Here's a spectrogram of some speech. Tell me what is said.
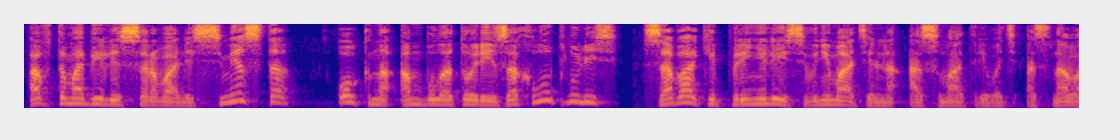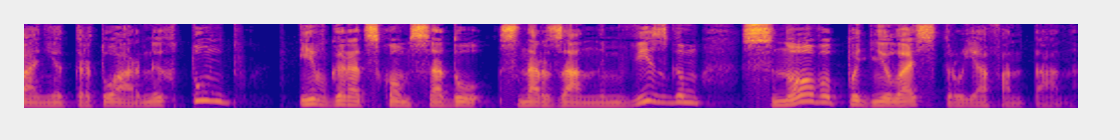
Автомобили сорвались с места, окна амбулатории захлопнулись, собаки принялись внимательно осматривать основание тротуарных тумб, и в городском саду с нарзанным визгом снова поднялась струя фонтана.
